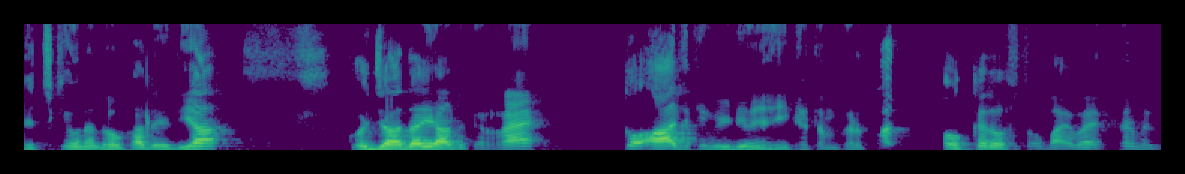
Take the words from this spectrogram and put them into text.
हिचकियों ने धोखा दे दिया। कोई ज़्यादा याद कर रहा है तो आज की वीडियो यहीं खत्म करता ओके दोस्तों बाय बाय फिर मिलते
